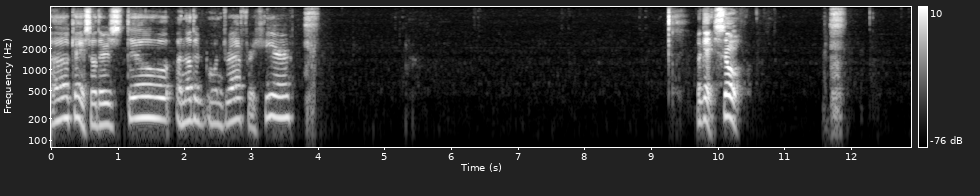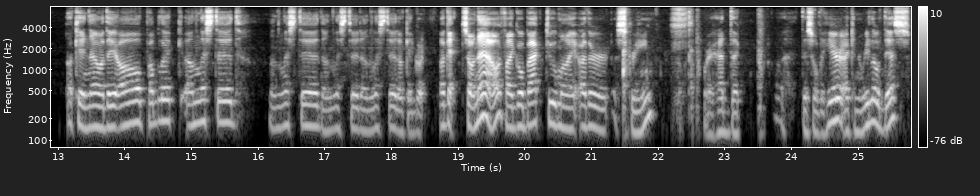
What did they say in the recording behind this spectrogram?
Okay so there's still another one draft right here. Okay so okay now are they all public unlisted unlisted unlisted unlisted. Okay good. Okay so now if I go back to my other screen where I had the this over here. I can reload this.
